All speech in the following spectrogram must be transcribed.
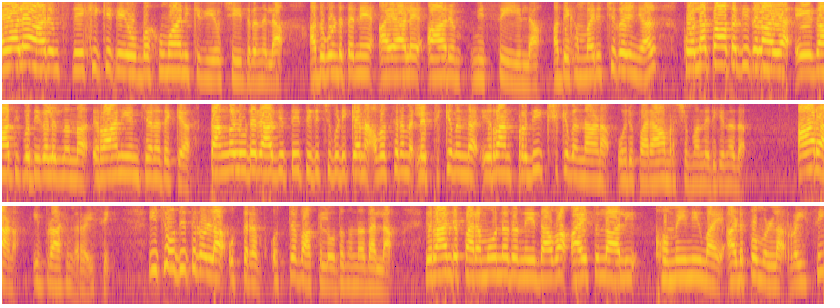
അയാളെ ആരും സ്നേഹിക്കുകയോ ബഹുമാനിക്കുകയോ ചെയ്തിരുന്നില്ല. അതുകൊണ്ട് തന്നെ അയാളെ ആരും മിസ് ചെയ്യില്ല. അദ്ദേഹം മരിച്ചു കഴിഞ്ഞാൽ കൊലപാതകികളായ ഏകാധിപതികളിൽ നിന്ന് ഇറാനിയൻ ജനതയ്ക്ക് തങ്ങളുടെ രാജ്യത്തെ തിരിച്ചുപിടിക്കാൻ അവസരം ലഭിക്കുമെന്ന് ഇറാൻ പ്രതീക്ഷിക്കുമെന്നാണ് ഒരു പരാമർശം വന്നിരിക്കുന്നത്. ആരാണ് ഇബ്രാഹിം റൈസി ഈ ചോദ്യത്തിനുള്ള ഉത്തരം ഒറ്റവാക്കിൽ ഒതുങ്ങുന്നതല്ല. ഇറാന്റെ പരമോന്നത നേതാവ് ആയത്തുള്ള അലി ഖൊമേനിയുമായി അടുപ്പമുള്ള റൈസി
